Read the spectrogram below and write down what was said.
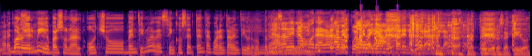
Para Bueno, y el mío personal, 829-570-4021. me pueden Nada de enamorar a la que después me la llaman para enamorármela. Los tigres se activan.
